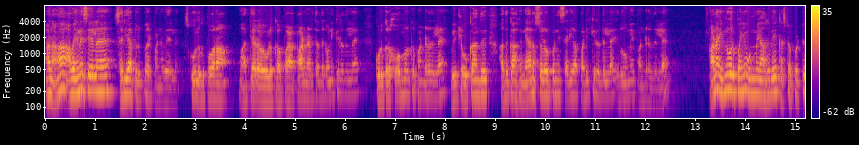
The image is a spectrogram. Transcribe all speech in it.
ஆனால் அவன் என்ன செய்யலை? சரியாக ப்ரிப்பேர் பண்ணவே இல்லை. ஸ்கூலுக்கு போகிறான் வாத்தியார் அவளுக்கு பா பாடம் நடத்துறதை கவனிக்கிறது இல்லை கொடுக்குற ஹோம்ஒர்க்கை பண்ணுறதில்ல வீட்டில் உட்காந்து அதுக்காக நேரம் செலவு பண்ணி சரியாக படிக்கிறதில்ல எதுவுமே பண்ணுறதில்ல ஆனால் இன்னொரு பையன் உண்மையாகவே கஷ்டப்பட்டு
